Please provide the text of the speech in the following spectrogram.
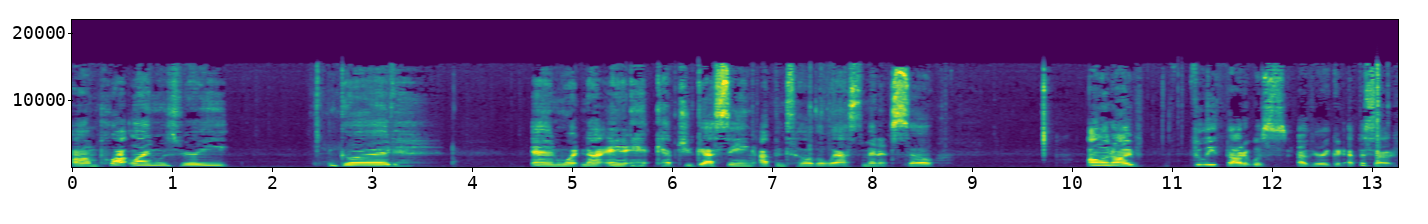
um, plot line was very good and whatnot, and it kept you guessing up until the last minute. So, all in all, I really thought it was a very good episode.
